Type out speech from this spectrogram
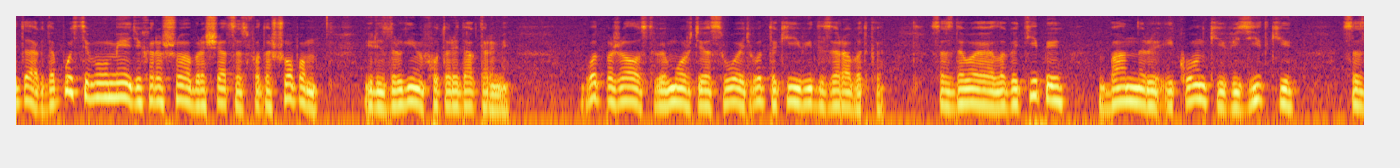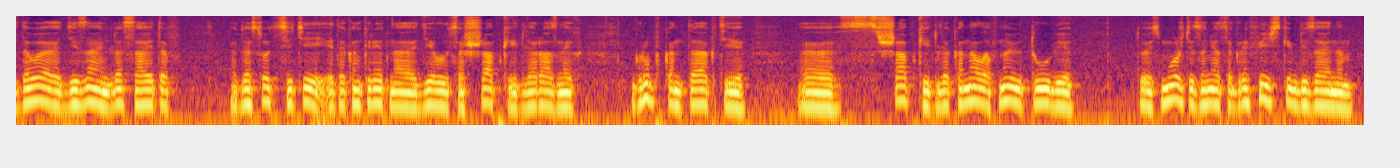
Итак, допустим, вы умеете хорошо обращаться с фотошопом или с другими фоторедакторами. Вот, пожалуйста, вы можете освоить вот такие виды заработка, создавая логотипы, баннеры, иконки, визитки, создавая дизайн для сайтов, для соцсетей. Это конкретно делаются шапки для разных групп ВКонтакте, э, шапки для каналов на Ютубе. То есть можете заняться графическим дизайном –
